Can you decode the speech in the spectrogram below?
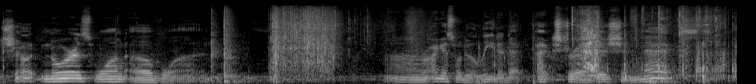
Chuck Norris, one of one. Uh, I guess we'll do a lead of that extra edition next.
